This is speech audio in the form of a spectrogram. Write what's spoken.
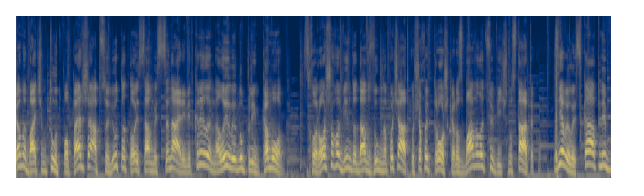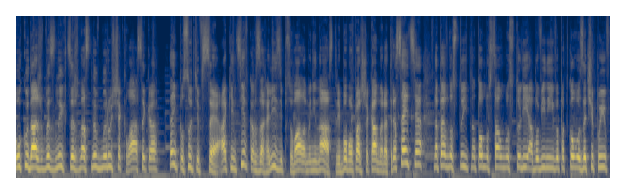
Що ми бачимо тут? По-перше, абсолютно той самий сценарій. Відкрили, налили, ну блін, камон. З хорошого він додав зум на початку, що хоч трошки розбавило цю вічну статику. З'явились каплі, бо куди ж без них це ж нас невмируща класика. Та й по суті все. А кінцівка взагалі зіпсувала мені настрій, бо, по-перше, камера трясеться, напевно, стоїть на тому ж самому столі, або він її випадково зачепив.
